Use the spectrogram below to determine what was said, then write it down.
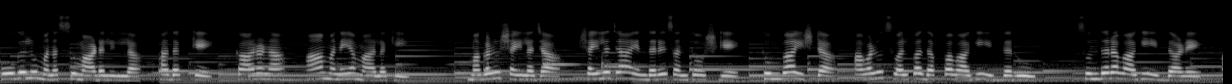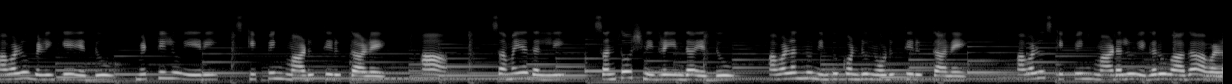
ಹೋಗಲು ಮನಸ್ಸು ಮಾಡಲಿಲ್ಲ. ಅದಕ್ಕೆ ಕಾರಣ ಆ ಮನೆಯ ಮಾಲಕಿ. ಮಗಳು ಶೈಲಜಾ. ಶೈಲಜಾ ಎಂದರೆ ಸಂತೋಷ್ಗೆ ತುಂಬಾ ಇಷ್ಟ. ಅವಳು ಸ್ವಲ್ಪ ದಪ್ಪವಾಗಿ ಇದ್ದರೂ ಸುಂದರವಾಗಿ ಇದ್ದಾಳೆ. ಅವಳು ಬೆಳಿಗ್ಗೆ ಎದ್ದು ಮೆಟ್ಟಿಲು ಏರಿ ಸ್ಕಿಪ್ಪಿಂಗ್ ಮಾಡುತ್ತಿರುತ್ತಾಳೆ. ಆ ಸಮಯದಲ್ಲಿ ಸಂತೋಷ್ ನಿದ್ರೆಯಿಂದ ಎದ್ದು ಅವಳನ್ನು ನಿಂತುಕೊಂಡು ನೋಡುತ್ತಿರುತ್ತಾನೆ. ಅವಳು ಸ್ಕಿಪ್ಪಿಂಗ್ ಮಾಡಲು ಎಗರುವಾಗ ಅವಳ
